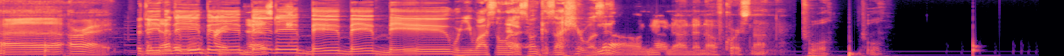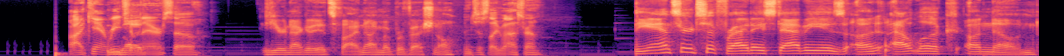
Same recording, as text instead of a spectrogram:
Uh, all right. Another blueprint desk. Were you watching the last one? Because I sure wasn't. No, no, no, no, no. Of course not. Cool. Cool. I can't reach him there, so You're not gonna. It's fine. I'm a professional. just like last round. The answer to Friday Stabby is un- Outlook unknown.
